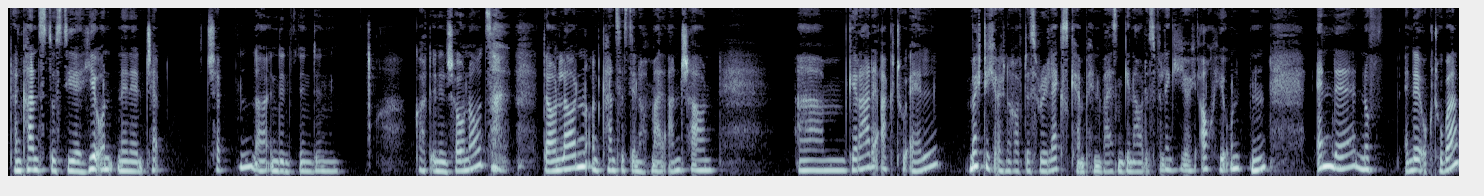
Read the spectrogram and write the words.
dann kannst du es dir hier unten in den Chap Chapten, äh, in den, in den, Gott, in den Show Notes downloaden und kannst es dir nochmal anschauen. Ähm, gerade aktuell möchte ich euch noch auf das Relax Camp hinweisen. Genau, das verlinke ich euch auch hier unten. Ende, Ende Oktober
